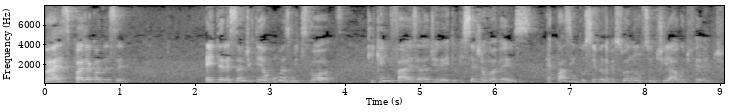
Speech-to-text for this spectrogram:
Mas pode acontecer. É interessante que tem algumas mitzvot que quem faz ela direito, que seja uma vez, é quase impossível da pessoa não sentir algo diferente.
